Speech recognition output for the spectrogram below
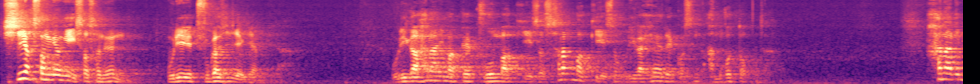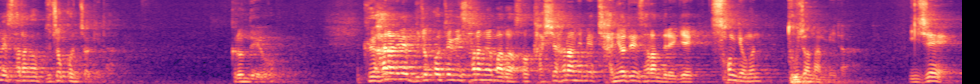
신약 성경에 있어서는 우리에게 두 가지를 얘기합니다. 우리가 하나님 앞에 구원받기 위해서 사랑받기 위해서 우리가 해야 될 것은 아무것도 없다. 하나님의 사랑은 무조건적이다. 그런데요, 그 하나님의 무조건적인 사랑을 받아서 다시 하나님의 자녀된 사람들에게 성경은 도전합니다. 이제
